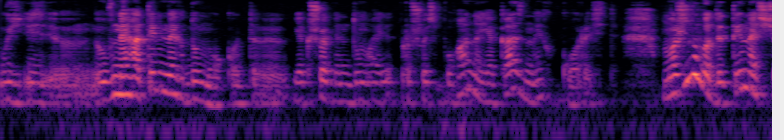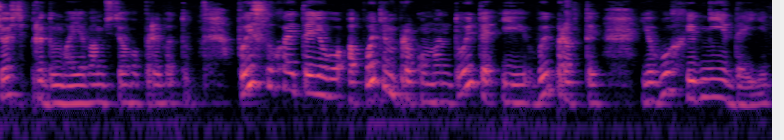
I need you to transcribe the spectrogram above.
е, в негативних думок. От, е, якщо він думає про щось погане, яка з них користь? Можливо, дитина щось придумає вам з цього приводу. Вислухайте його, а потім прокоментуйте і виправте його хибні ідеї.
